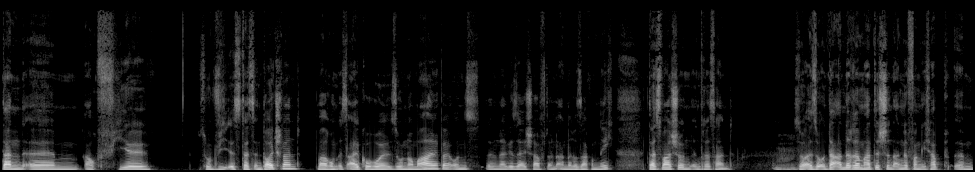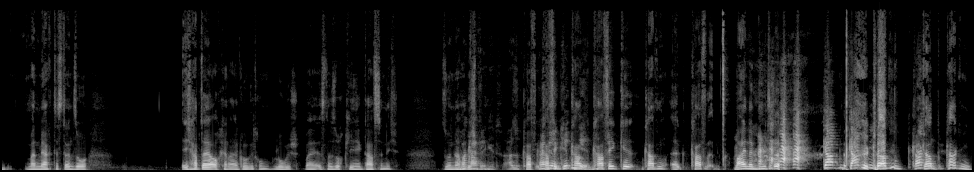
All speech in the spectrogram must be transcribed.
Dann ähm, auch viel, so wie ist das in Deutschland? Warum ist Alkohol so normal bei uns in der Gesellschaft und andere Sachen nicht? Das war schon interessant. So, also unter anderem hat es schon angefangen, ich habe, ähm, man merkt es dann so, ich habe da ja auch keinen Alkohol getrunken, logisch, weil ist eine Suchtklinik, darfst du nicht. So, und dann aber hab ich, Kaffee geht. Also Kaffee, Kaffee, Kaffee, Ka- geht, ne? Kaffee, Kappen, äh, Kaffee, meine Güte, Kacken, Kacken, Kappen, Kacken. Kappen, Kacken.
